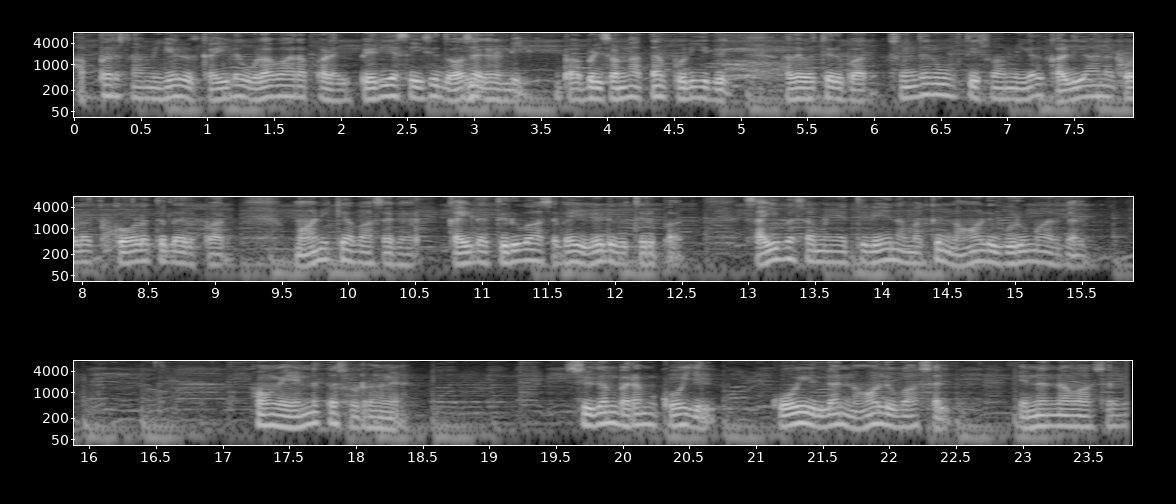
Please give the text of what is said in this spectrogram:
அப்பர் சாமிகள் கையில் உளவாரப்படை பெரிய சைஸு தோசை கரண்டி இப்போ அப்படி சொன்னால் தான் புரியுது. அதை வச்சுருப்பார் சுந்தரமூர்த்தி சுவாமிகள் கல்யாண கோல கோலத்தில் இருப்பார். மாணிக்க வாசகர் கையில் திருவாசக ஏடு வச்சிருப்பார். சைவ சமயத்திலே நமக்கு நாலு குருமார்கள். அவங்க என்னத்தை சொல்கிறாங்க சிதம்பரம் கோயில். கோயிலில் நாலு வாசல். என்னென்ன வாசல்?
